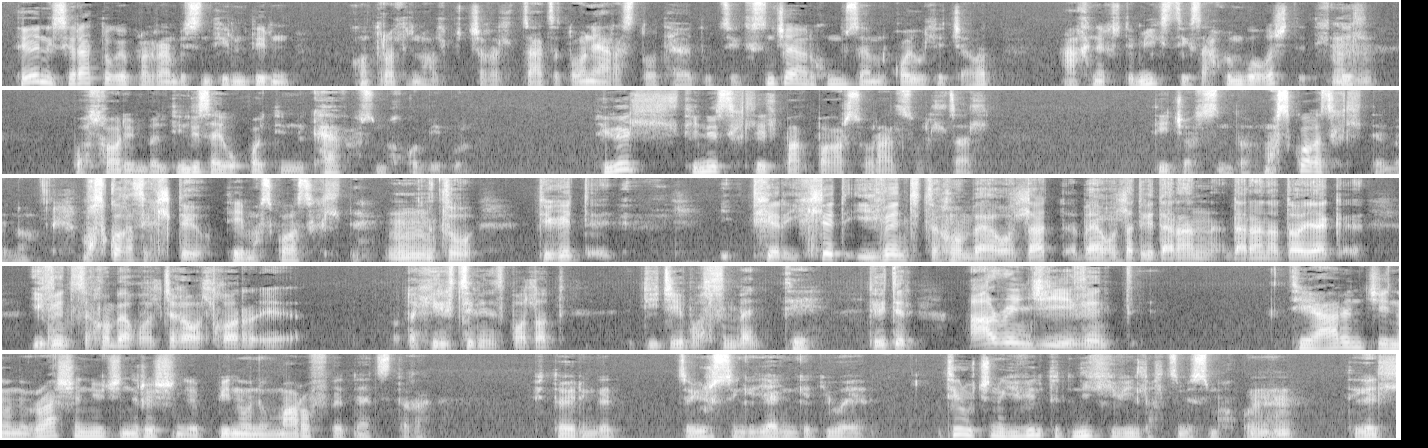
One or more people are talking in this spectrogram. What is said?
Тэгээ нэг Serato гэх програм бисэн тэрэн дээр нь контроллер нь холбож байгаа л за за дууны араас дуу тавиад үзье. Тэгсэн чинь хүмүүс амар гоё хүлээж аваад анхных ч миксийг авах юмгүй байгаа шүү дээ. Тэгтэл болохоор юм байна. Тэндээс айгүй гоё тийм нэг кайф авсан байхгүй би бүр. Тэгэл тэнээс эхлээл баг багаар сураал суралцаал дийж болсон доо. Москвагаас эхэлтэй юм байна уу? Москвагаас эхэлтэй юу? Тий, Москвагаас эхэлтэй. Мм зөв. Тэгээд тэгэхээр эхлээд ивент зохион байгуулад байгуулад тэгээд дараа нь дараа нь одоо яг ивент зохион байгуулж байгаа болохоор э, одоо хэрэгцээгнээс болоод DJ болсон байна. Тий. Тэгээд тэр RNG event Тий, RNG нөө Russian New Generation гэдэг би нөө Maruf гэдэг найзтайгаа бит хоёр ингээд за ерөөс ингээд яг ингээд юу вэ? Тэр үуч нэг ивентэд нэг хэвийн л болсон байсан байхгүй. Тэгэл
